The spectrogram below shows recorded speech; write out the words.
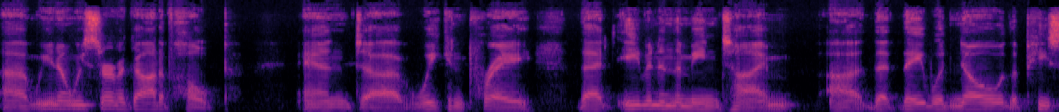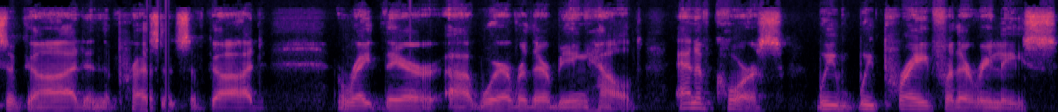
Uh, you know we serve a God of hope, and uh, we can pray that even in the meantime, uh, that they would know the peace of God and the presence of God right there uh, wherever they're being held. And of course, we we pray for their release.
